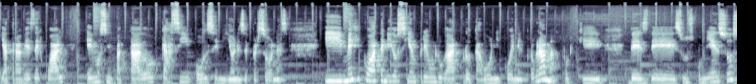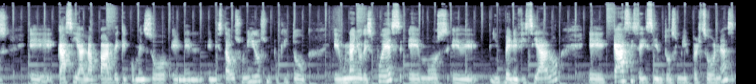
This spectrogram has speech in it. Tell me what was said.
y a través del cual hemos impactado casi 11 millones de personas. Y México ha tenido siempre un lugar protagónico en el programa, porque desde sus comienzos, eh, casi a la par de que comenzó en, Estados Unidos, un poquito eh, un año después, hemos eh, beneficiado casi 600 mil personas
